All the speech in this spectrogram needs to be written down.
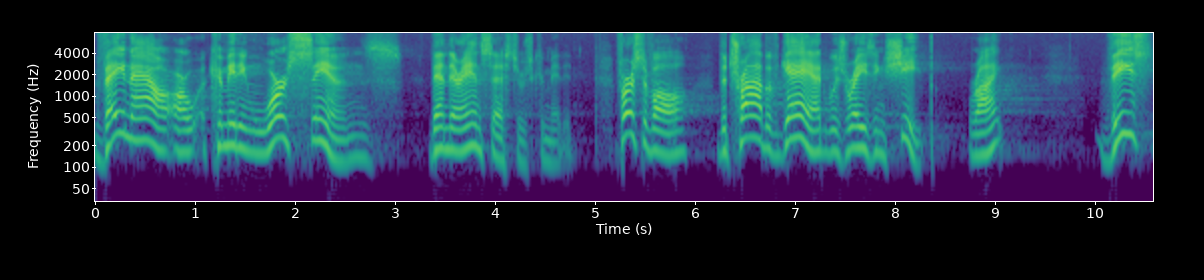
They now are committing worse sins than their ancestors committed. First of all, the tribe of Gad was raising sheep, right? These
